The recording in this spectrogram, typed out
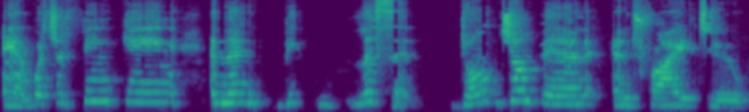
and what you're thinking. And then be, listen. Don't jump in and try to,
